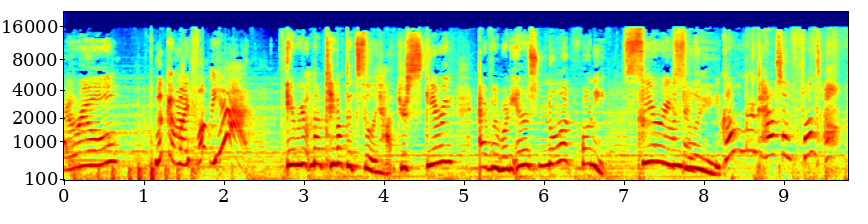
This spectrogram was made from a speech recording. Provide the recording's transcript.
Ariel, Look at my fluffy hat. Ariel. Now take off that silly hat. You're scaring everybody, and it's not funny. Seriously. You gotta learn to have some fun.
